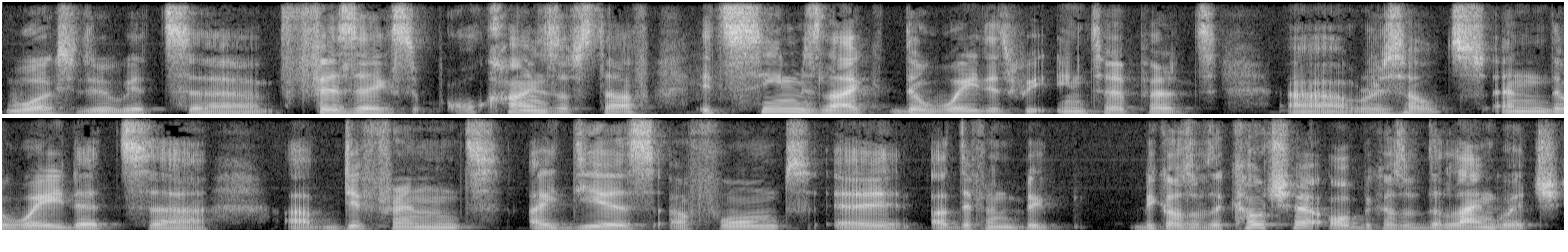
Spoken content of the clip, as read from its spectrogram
work to do with uh, physics, all kinds of stuff. It seems like the way that we interpret uh, results and the way that uh, uh, different ideas are formed are different because of the culture or because of the language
